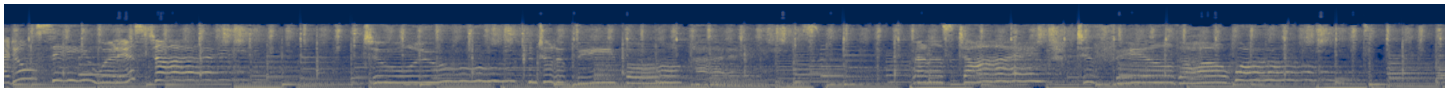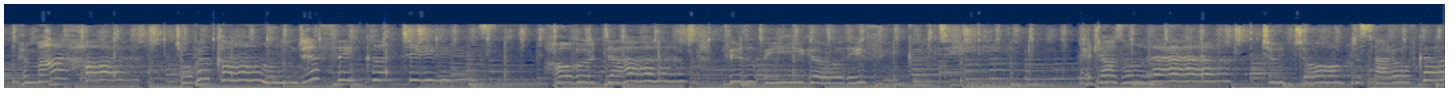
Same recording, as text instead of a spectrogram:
I don't see no difficulty. It doesn't love to talk the side of girl.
